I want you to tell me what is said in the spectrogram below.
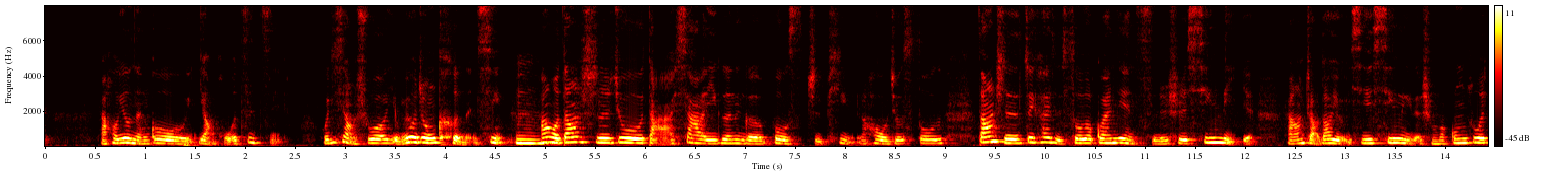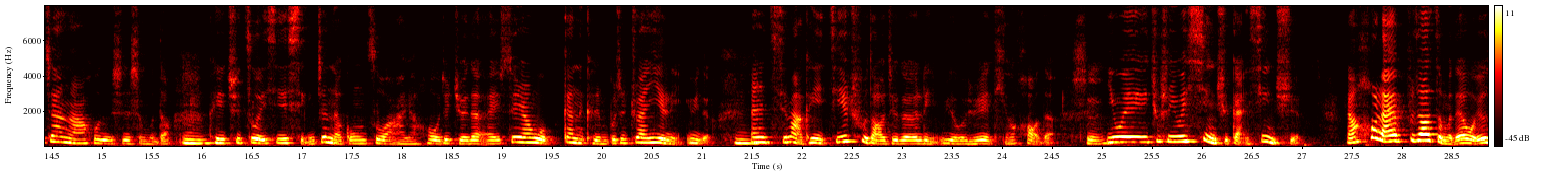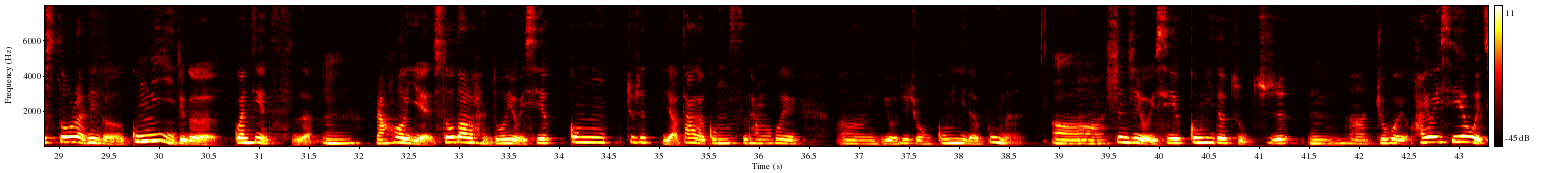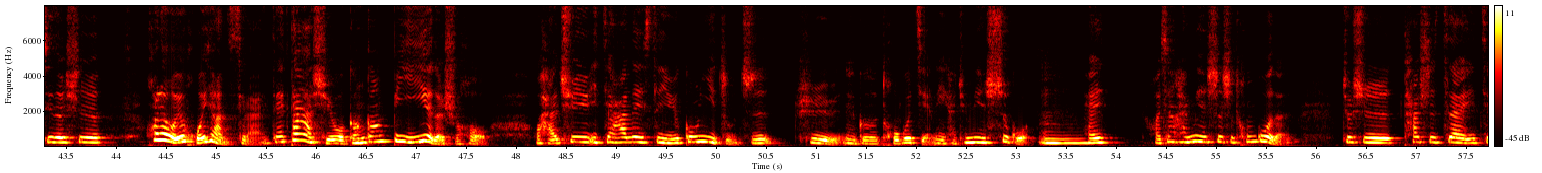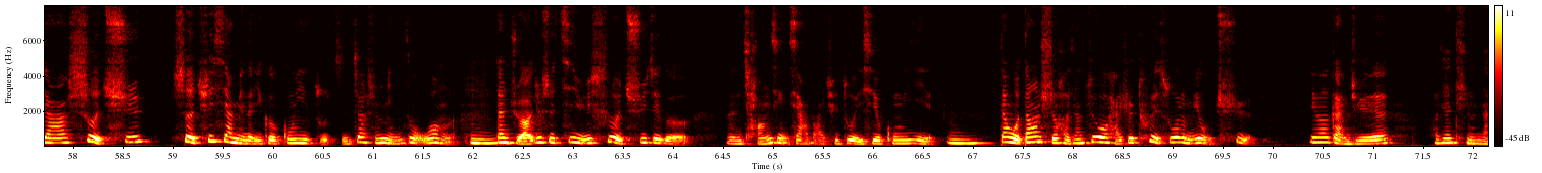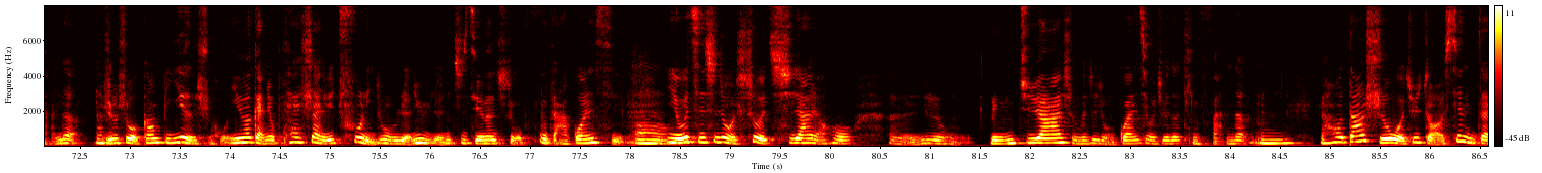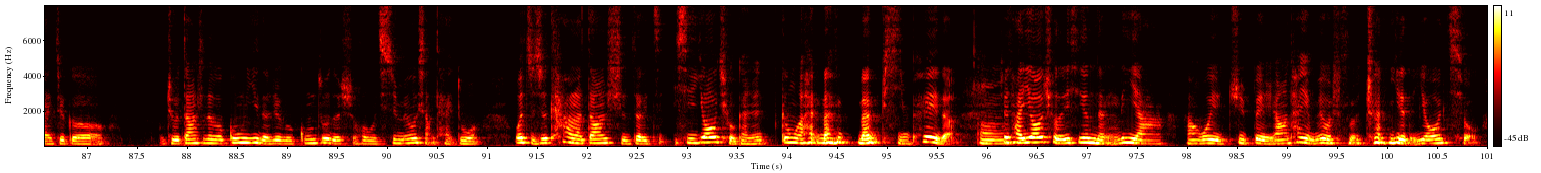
然后又能够养活自己。我就想说有没有这种可能性，嗯，然后我当时就打下了一个那个 BOSS 直聘，然后我就搜，当时最开始搜的关键词是心理，然后找到有一些心理的什么工作站啊或者是什么的，嗯，可以去做一些行政的工作啊，然后我就觉得，哎，虽然我干的可能不是专业领域的，但是起码可以接触到这个领域，我觉得也挺好的，是因为就是因为兴趣感兴趣。然后后来不知道怎么的，我又搜了那个公益这个关键词，嗯，然后也搜到了很多有一些公，就是比较大的公司，他们会嗯有这种公益的部门啊，嗯，甚至有一些公益的组织，嗯嗯，就会还有一些我记得是，后来我又回想起来，在大学我刚刚毕业的时候，我还去一家类似于公益组织去那个投过简历，还去面试过，嗯还好像还面试是通过的。就是他是在一家社区社区下面的一个公益组织，叫什么名字我忘了，嗯但主要就是基于社区这个嗯场景下吧去做一些公益。嗯但我当时好像最后还是退缩了，没有去，因为感觉好像挺难的。那时候是我刚毕业的时候，因为我感觉不太善于处理这种人与人之间的这种复杂关系，嗯尤其是这种社区啊，然后嗯这种邻居啊什么这种关系，我觉得挺烦的。嗯然后当时我去找现在这个，就当时那个公益的这个工作的时候，我其实没有想太多，我只是看了当时的一些要求，感觉跟我还蛮 蛮匹配的，嗯，就他要求的一些能力啊，然后我也具备，然后他也没有什么专业的要求，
